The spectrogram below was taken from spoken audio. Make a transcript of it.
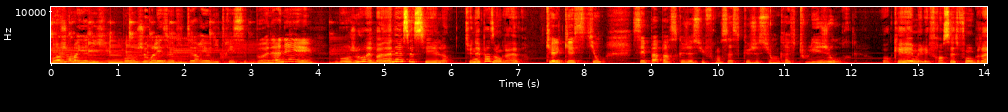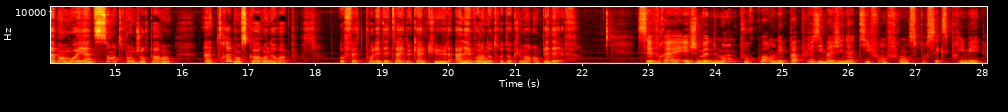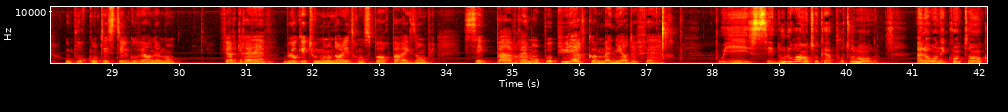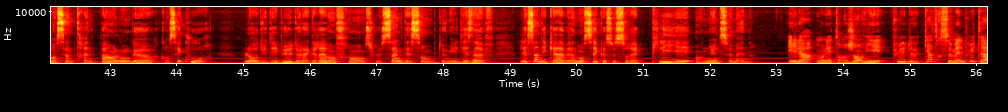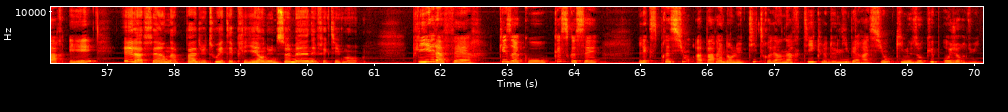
Bonjour Magali, bonjour les auditeurs et auditrices, bonne année Bonjour et bonne année Cécile. Tu n'es pas en grève Quelle question C'est pas parce que je suis française que je suis en grève tous les jours. Ok, mais les Français font grève en moyenne 130 jours par an. Un très bon score en Europe. Au fait, pour les détails de calcul, allez voir notre document en PDF. C'est vrai, et je me demande pourquoi on n'est pas plus imaginatif en France pour s'exprimer ou pour contester le gouvernement. Faire grève, bloquer tout le monde dans les transports par exemple, c'est pas vraiment populaire comme manière de faire. Oui, c'est douloureux en tout cas pour tout le monde. Alors on est content quand ça ne traîne pas en longueur, quand c'est court. Lors du début de la grève en France, le 5 décembre 2019, les syndicats avaient annoncé que ce serait plié en une semaine. Et là, on est en janvier, plus de 4 semaines plus tard, et... Et l'affaire n'a pas du tout été pliée en une semaine, effectivement. Plier l'affaire, Kezako, qu'est-ce que c'est? L'expression apparaît dans le titre d'un article de Libération qui nous occupe aujourd'hui.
